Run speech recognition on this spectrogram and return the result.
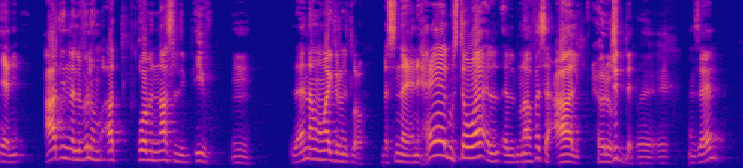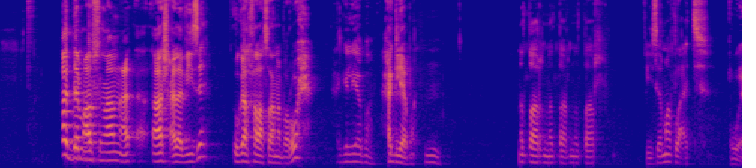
يعني عادي إن level هم أقوى من الناس اللي ب Evo. لأنهم ما يقدرون يطلعون. بس إنه يعني حيل مستوى ال- المنافسة عالي حلو جدا. إيه، إيه. زين قدم أرسنال آش على فيزا وقال خلاص أنا بروح حق اليابان حق اليابان مم. نطر نطر نطر فيزا ما طلعت وي.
